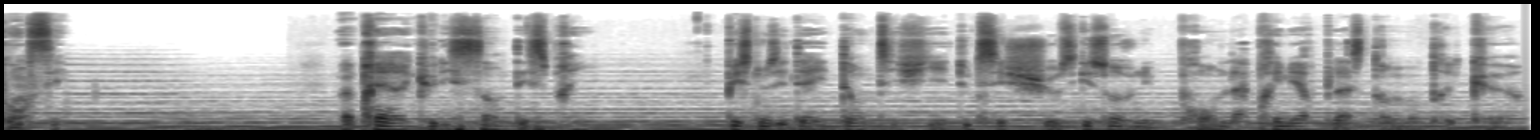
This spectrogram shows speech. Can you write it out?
pensées. Ma prière que les Saint-Esprit puissent nous aider à identifier toutes ces choses qui sont venues prendre la première place dans notre cœur,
